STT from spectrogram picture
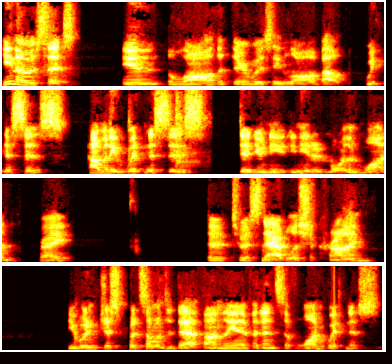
He knows that in the law that there was a law about witnesses. How many witnesses did you need? You needed more than one, right? to, to establish a crime. You wouldn't just put someone to death on the evidence of one witness.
